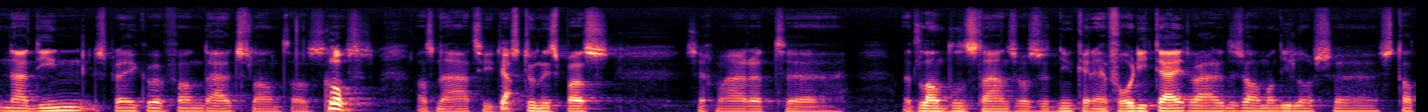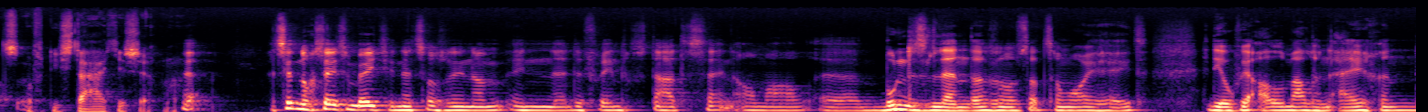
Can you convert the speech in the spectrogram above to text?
nadien spreken we van Duitsland als, Klopt. als, als natie. Dus Ja. toen is pas zeg maar, het, eh, het land ontstaan zoals we het nu kennen. En voor die tijd waren dus allemaal die losse stads- of die staatjes, zeg maar. Het zit nog steeds een beetje net zoals in, in eh, de Verenigde Staten zijn allemaal Bundesländer, zoals dat zo mooi heet. Die ook weer allemaal hun eigen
